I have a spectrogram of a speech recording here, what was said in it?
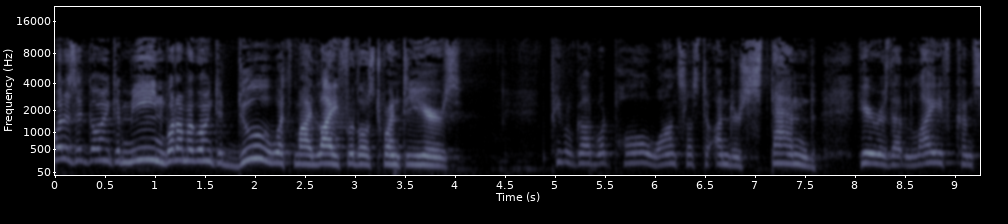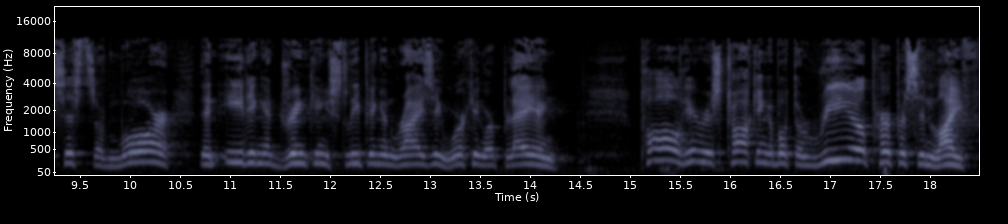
What is it going to mean? What am I going to do with my life for those 20 years? People of God, what Paul wants us to understand here is that life consists of more than eating and drinking, sleeping and rising, working or playing. Paul here is talking about the real purpose in life.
